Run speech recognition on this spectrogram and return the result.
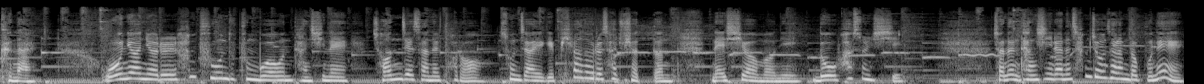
그날 5년여를 한 푼 두 푼 모아온 당신의 전 재산을 털어 손자에게 피아노를 사주셨던 내 시어머니 노화순 씨. 저는 당신이라는 참 좋은 사람 덕분에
